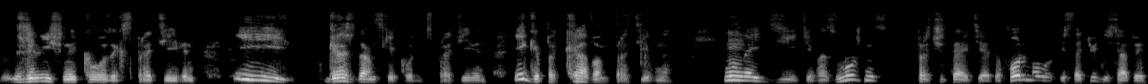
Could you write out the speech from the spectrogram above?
жилищный кодекс противен, и гражданский кодекс противен, и ГПК вам противно. Ну, найдите возможность, прочитайте эту формулу и статью 10.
